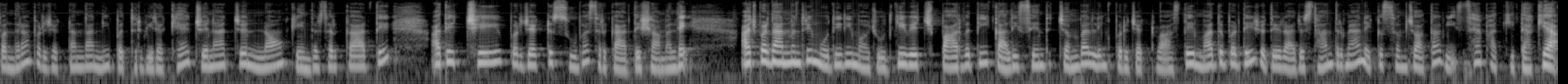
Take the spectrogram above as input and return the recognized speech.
15 ਪ੍ਰੋਜੈਕਟਾਂ ਦਾ ਨੀਂਹ ਪੱਥਰ ਵੀ ਰੱਖਿਆ ਜਿਨ੍ਹਾਂ 'ਚ 9 ਕੇਂਦਰ ਸਰਕਾਰ ਦੇ ਅਤੇ 6 ਪ੍ਰੋਜੈਕਟ ਸੂਬਾ ਸਰਕਾਰ ਦੇ ਸ਼ਾਮਲ ਨੇ। ਅੱਜ ਪ੍ਰਧਾਨ ਮੰਤਰੀ ਮੋਦੀ ਦੀ ਮੌਜੂਦਗੀ ਵਿੱਚ ਪਾਰਵਤੀ ਕਾਲੀ ਸਿੰਧ ਚੰਬਲ ਲਿੰਕ ਪ੍ਰੋਜੈਕਟ ਵਾਸਤੇ ਮੱਧ ਪ੍ਰਦੇਸ਼ ਅਤੇ ਰਾਜਸਥਾਨ ਦਰਮਿਆਨ ਇੱਕ ਸਮਝੌਤਾ ਵੀ ਸਹਿਪਤ ਕੀਤਾ ਗਿਆ।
